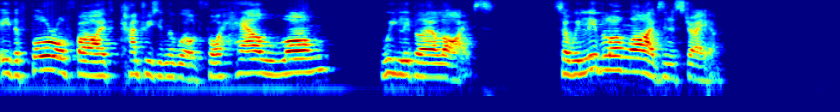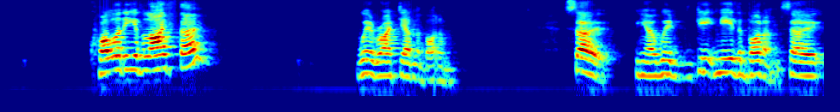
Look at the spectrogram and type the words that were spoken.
either four or five countries in the world for how long we live our lives. So we live long lives in Australia. Quality of life, though, we're right down the bottom. So you know, we're near the bottom. So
